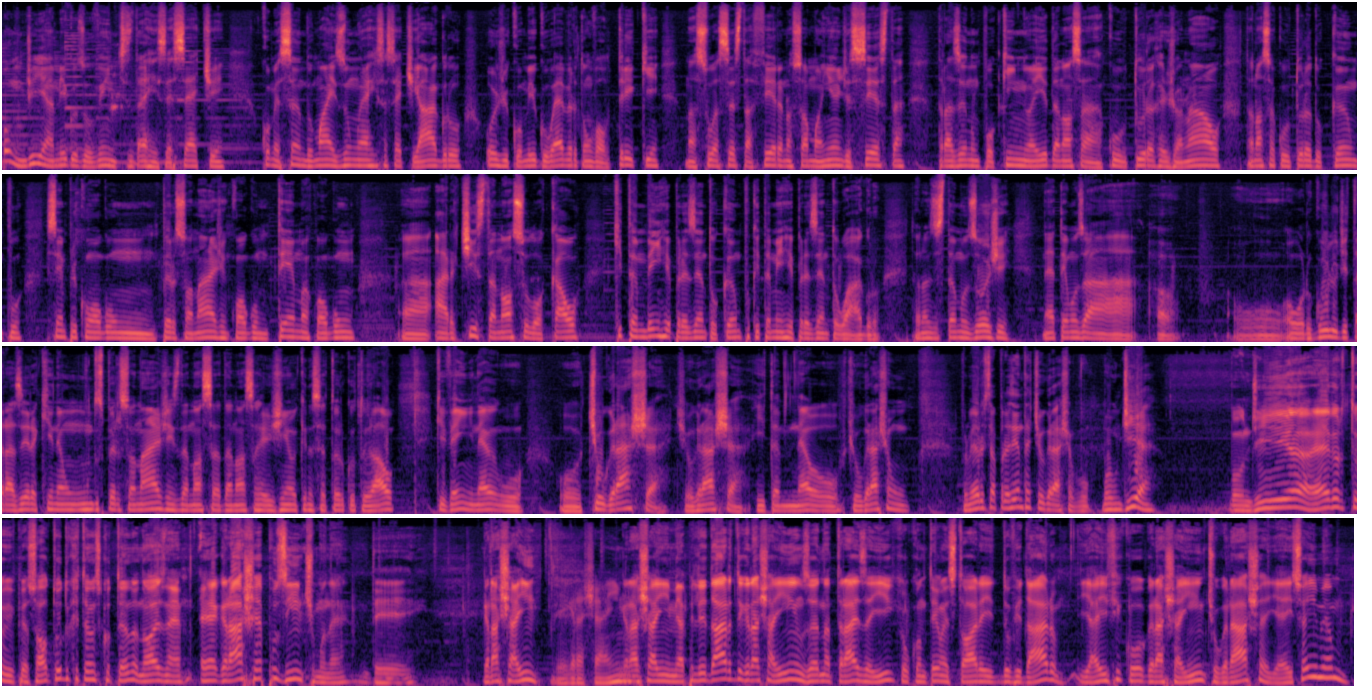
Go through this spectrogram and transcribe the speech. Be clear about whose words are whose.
Speaker 1: Bom dia, amigos ouvintes da RC7. Começando mais um RC7 Agro, hoje comigo Everton Valtric, na sua sexta-feira, na sua manhã de sexta, trazendo um pouquinho aí da nossa cultura regional, da nossa cultura do campo, sempre com algum personagem, com algum tema, com algum uh, artista nosso local que também representa o campo, que também representa o agro. Então nós estamos hoje, né, temos a, a o, o, orgulho de trazer aqui né, um, dos personagens da nossa, da nossa região aqui no setor cultural, que vem né, o, o tio Graxa, tio Graxa, e também né, o tio Graxa, um, primeiro se apresenta tio Graxa, bom dia.
Speaker 2: Bom dia, Everton e pessoal, tudo que estão escutando nós, né? É Graxa é pros íntimos, né? De Graxaim.
Speaker 1: De Graxaim.
Speaker 2: Graxaim. Me apelidaram de Graxaim uns anos atrás aí, que eu contei uma história e duvidaram. E aí ficou Graxaim, tio Graxa, e é isso aí mesmo.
